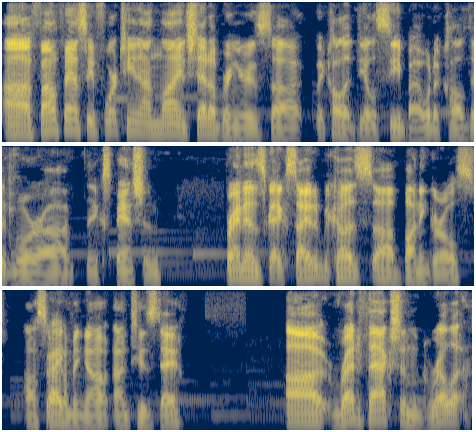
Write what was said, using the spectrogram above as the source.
Uh Final Fantasy 14 Online Shadowbringers, uh they call it DLC, but I would have called it more uh an expansion. Brandon's excited because uh Bunny Girls also Right. coming out on Tuesday. Uh Red Faction Guerrilla.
